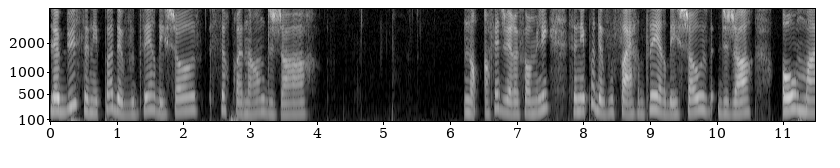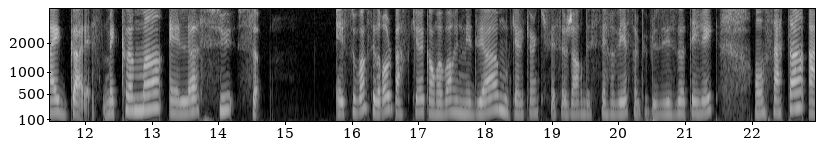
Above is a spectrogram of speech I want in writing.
Le but, ce n'est pas de vous dire des choses surprenantes du genre non, en fait, je vais reformuler. Ce n'est pas de vous faire dire des choses du genre Oh my goddess, mais comment elle a su ça? Et souvent, c'est drôle parce que quand on va voir une médium ou quelqu'un qui fait ce genre de service un peu plus ésotérique, on s'attend à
